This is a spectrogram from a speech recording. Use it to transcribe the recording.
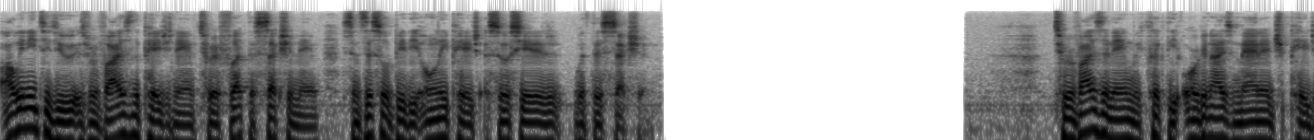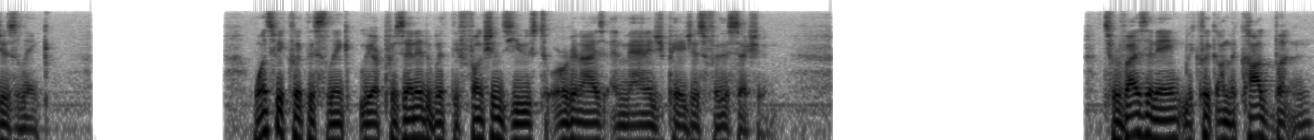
All we need to do is revise the page name to reflect the section name since this will be the only page associated with this section. To revise the name, we click the Organize Manage Pages link. Once we click this link, we are presented with the functions used to organize and manage pages for this section. To revise the name, we click on the cog button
